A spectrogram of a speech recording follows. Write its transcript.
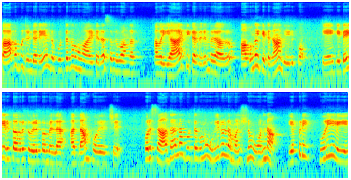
காகபுஜண்டரே அந்த புத்தகம் தான் சொல்லுவாங்க. அவர் யார்கிட்ட விரும்புறாரோ அவங்க கிட்டதான் அது இருக்கும். என்கிட்ட இருக்க அவருக்கு விருப்பம் இல்ல அதான் போயிடுச்சு ஒரு சாதாரண புத்தகமும் உயிருள்ள மனுஷனும் ஒன்னா எப்படி? புரியலையே.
